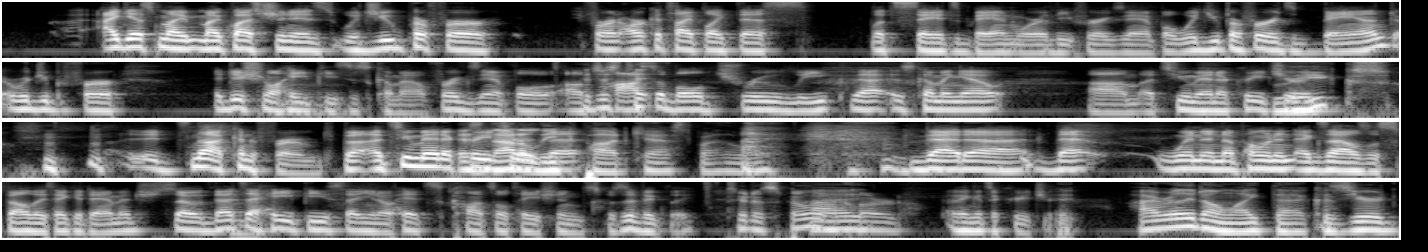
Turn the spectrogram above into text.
I guess my, my question is, would you prefer for an archetype like this, let's say it's ban worthy, for example, would you prefer it's banned or would you prefer additional hate pieces come out? For example, a It just ta- possible true leak that is coming out, um, a two mana creature. Leaks. It's not confirmed, but a two mana creature. It's not a leak that, podcast, by the way. that uh that when an opponent exiles a spell, they take a damage. So that's a hate piece that you know hits consultation specifically. Is it a spell or a I- card? I think it's a creature. I really don't like that because you're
